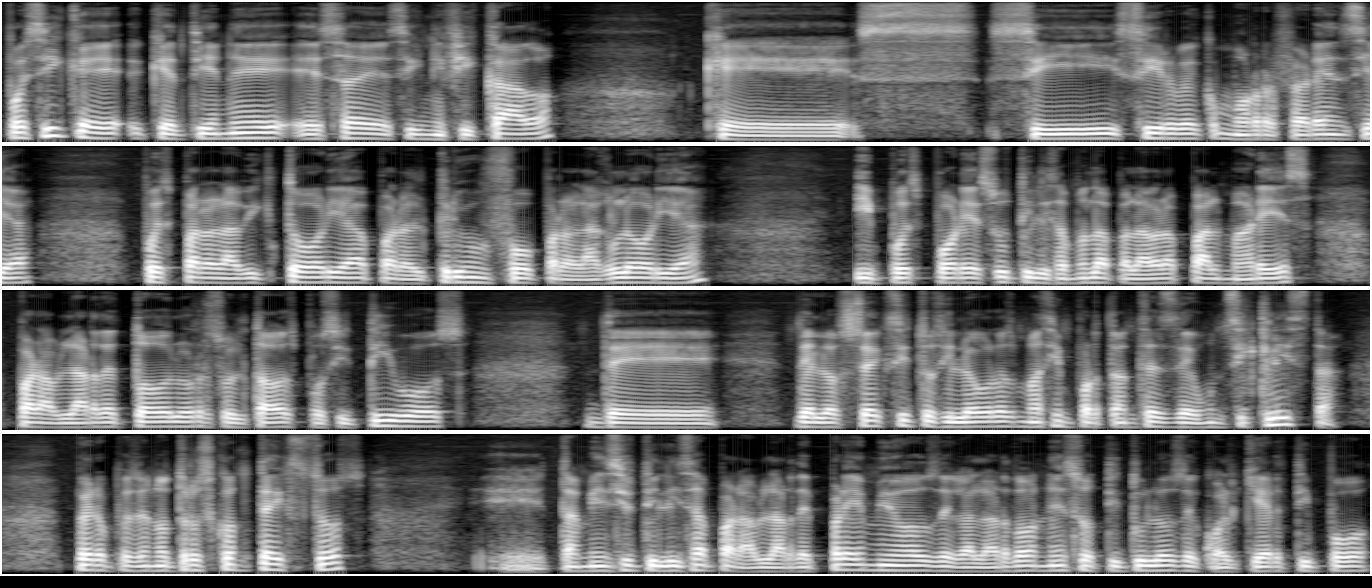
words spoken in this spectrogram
pues sí que, que tiene ese significado que sí sirve como referencia pues para la victoria, para el triunfo, para la gloria y pues por eso utilizamos la palabra palmarés para hablar de todos los resultados positivos, de, de los éxitos y logros más importantes de un ciclista. Pero pues en otros contextos eh, también se utiliza para hablar de premios, de galardones o títulos de cualquier tipo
